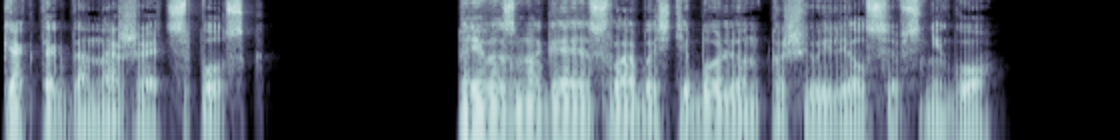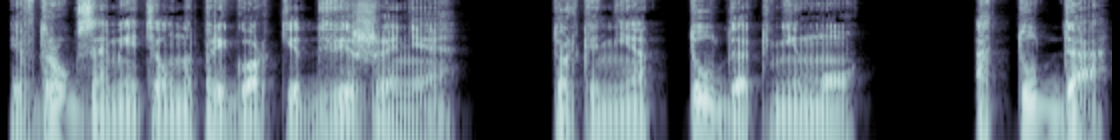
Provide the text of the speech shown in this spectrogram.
Как тогда нажать спуск? Превозмогая слабость и боль, он пошевелился в снегу и вдруг заметил на пригорке движение. Только не оттуда к нему, а туда.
